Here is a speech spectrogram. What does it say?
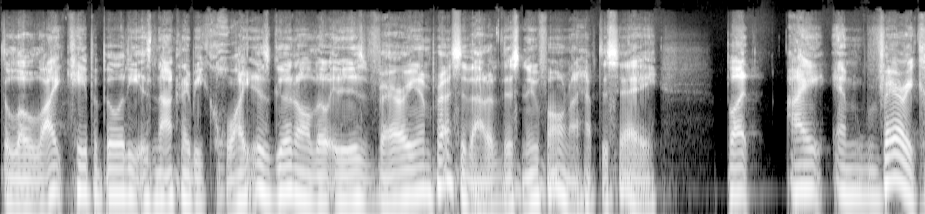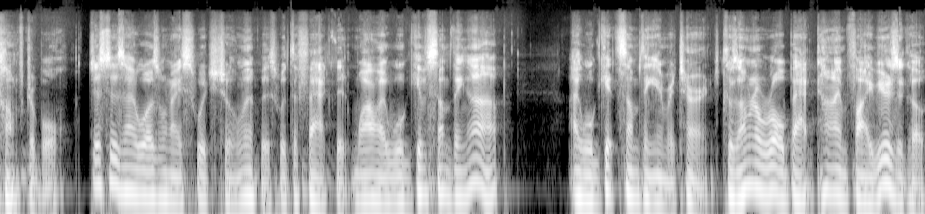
The low light capability is not going to be quite as good, although it is very impressive out of this new phone, I have to say. But I am very comfortable, just as I was when I switched to Olympus, with the fact that while I will give something up, I will get something in return. Because I'm going to roll back time five years ago.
